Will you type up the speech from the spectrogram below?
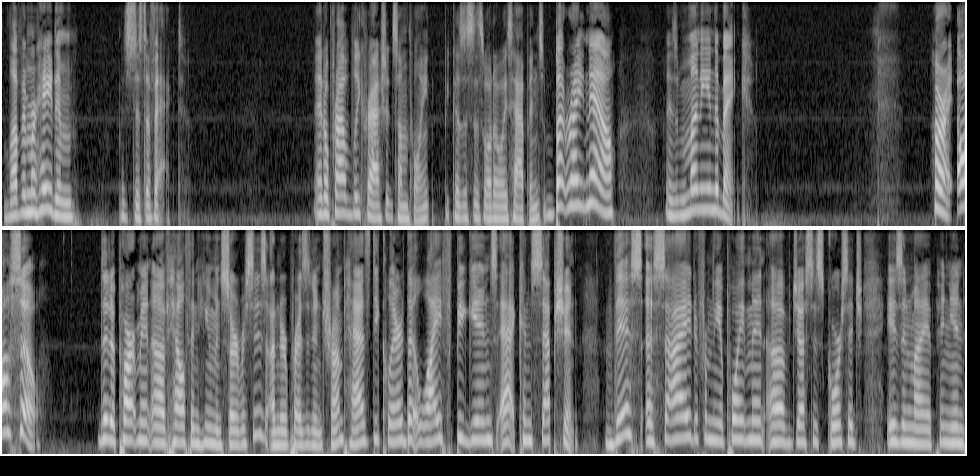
love him or hate him, it's just a fact. It'll probably crash at some point because this is what always happens. But right now, there's money in the bank. All right. Also, the Department of Health and Human Services under President Trump has declared that life begins at conception. This, aside from the appointment of Justice Gorsuch, is, in my opinion,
